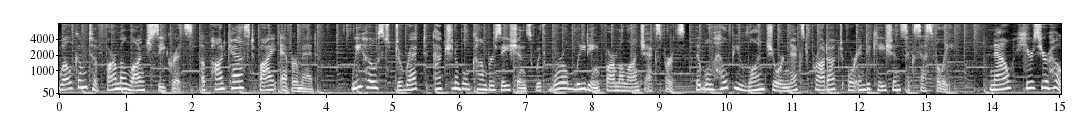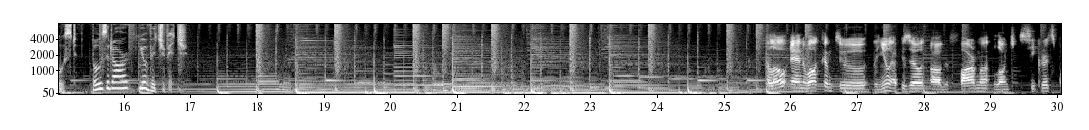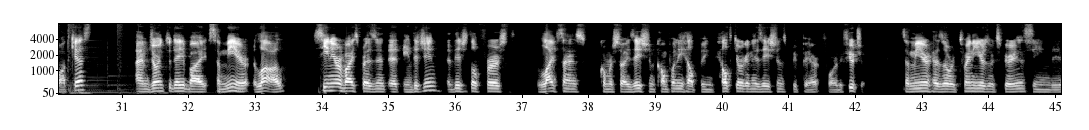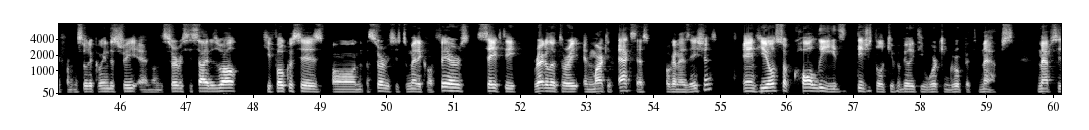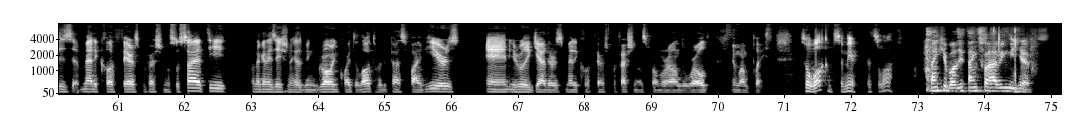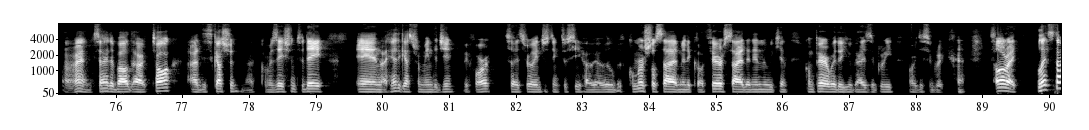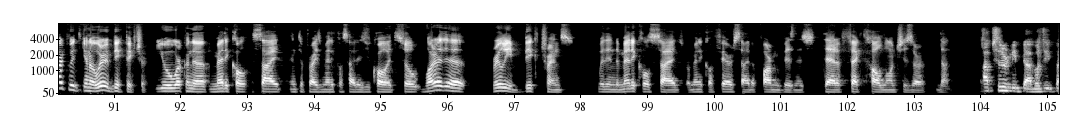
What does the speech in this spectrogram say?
Welcome to Pharma Launch Secrets, a podcast by Evermed. We host direct, actionable conversations with world leading pharma launch experts that will help you launch your next product or indication successfully. Now, here's your host, Bozidar Jovicevic. And welcome to the new episode of the Pharma Launch Secrets podcast. I'm joined today by Sameer Lal, Senior Vice President at Indegene, a digital first life science commercialization company helping healthcare organizations prepare for the future. Samir has over 20 years of experience in the pharmaceutical industry and on the services side as well. He focuses on services to medical affairs, safety, regulatory, and market access organizations and he also co-leads digital capability working group at MAPS. MAPS is a medical affairs professional society, an organization that has been growing quite a lot over the past five years, and it really gathers medical affairs professionals from around the world in one place. So welcome, Sameer. That's a lot. Thank you, Bozi. Thanks for having me here. All right, I'm excited about our talk, our discussion, our conversation today. And I had guests from Indegene before, so it's really interesting to see how a little bit commercial side, medical affairs side, and then we can compare whether you guys agree or disagree. All right. Let's start with, you know, very big picture. You work on the medical side, enterprise medical side, as you call it. So what are the really big trends within the medical side or medical affairs side of pharma business that affect how launches are done? Absolutely, Babuji.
